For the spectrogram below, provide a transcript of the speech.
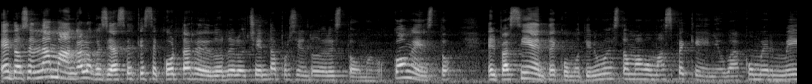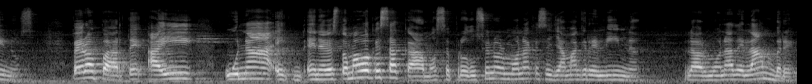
Entonces, en la manga lo que se hace es que se corta alrededor del 80% del estómago. Con esto, el paciente, como tiene un estómago más pequeño, va a comer menos. Pero aparte, hay una, en el estómago que sacamos se produce una hormona que se llama grelina, la hormona del hambre.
